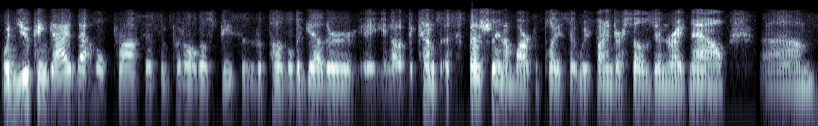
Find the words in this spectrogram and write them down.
when you can guide that whole process and put all those pieces of the puzzle together, it, you know, it becomes, especially in a marketplace that we find ourselves in right now, um,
